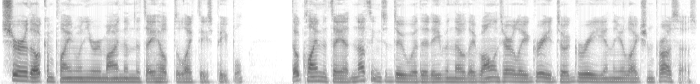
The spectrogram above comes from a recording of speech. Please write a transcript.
Sure, they'll complain when you remind them that they helped elect these people. They'll claim that they had nothing to do with it, even though they voluntarily agreed to agree in the election process.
